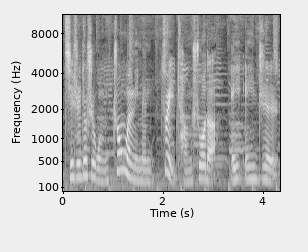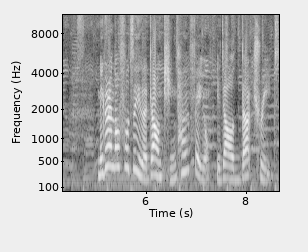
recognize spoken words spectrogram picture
其实就是我们中文里面最常说的 AA 制，每个人都付自己的账，平摊费用，也叫 Dutch Treat。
